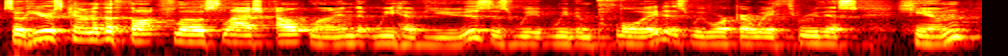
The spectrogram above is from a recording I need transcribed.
So here's kind of the thought flow slash outline that we have used, as we, we've employed as we work our way through this hymn.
